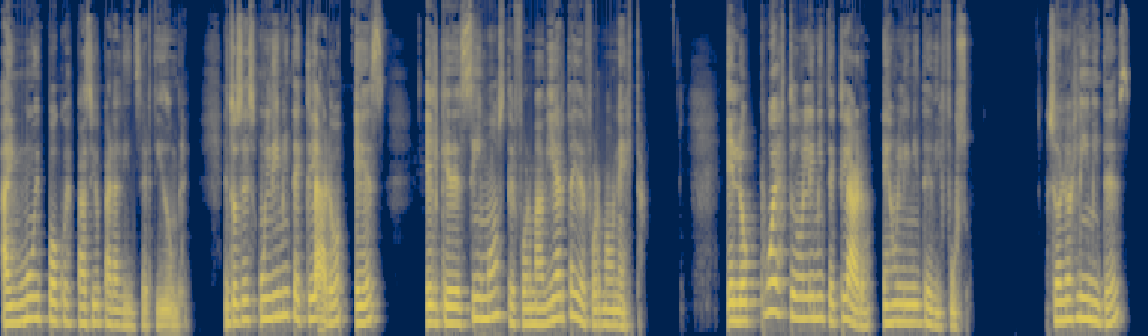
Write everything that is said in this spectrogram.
Hay muy poco espacio para la incertidumbre. Entonces, un límite claro es el que decimos de forma abierta y de forma honesta. El opuesto de un límite claro es un límite difuso. Son los límites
